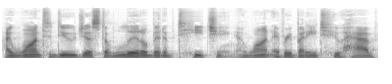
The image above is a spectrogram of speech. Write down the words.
I want to do just a little bit of teaching. I want everybody to have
